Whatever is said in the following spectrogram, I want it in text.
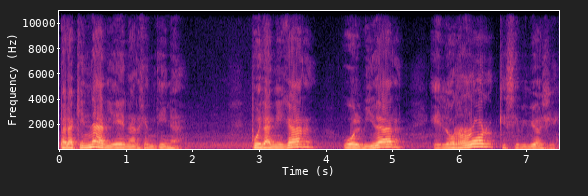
para que nadie en Argentina pueda negar o olvidar el horror que se vivió allí.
